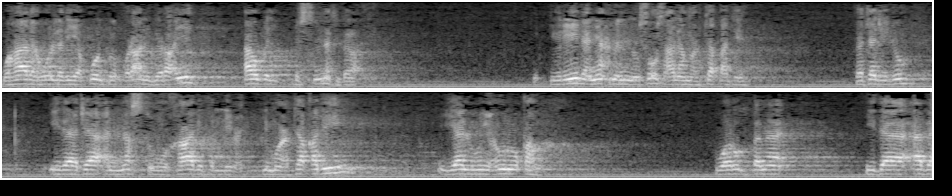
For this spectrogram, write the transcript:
وهذا هو الذي يقول بالقرآن برأيه أو بالسنة برأيه. يريد أن يحمل النصوص على معتقده فتجده إذا جاء النص مخالفا لمعتقده يلوي عنقه. وربما إذا أبى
